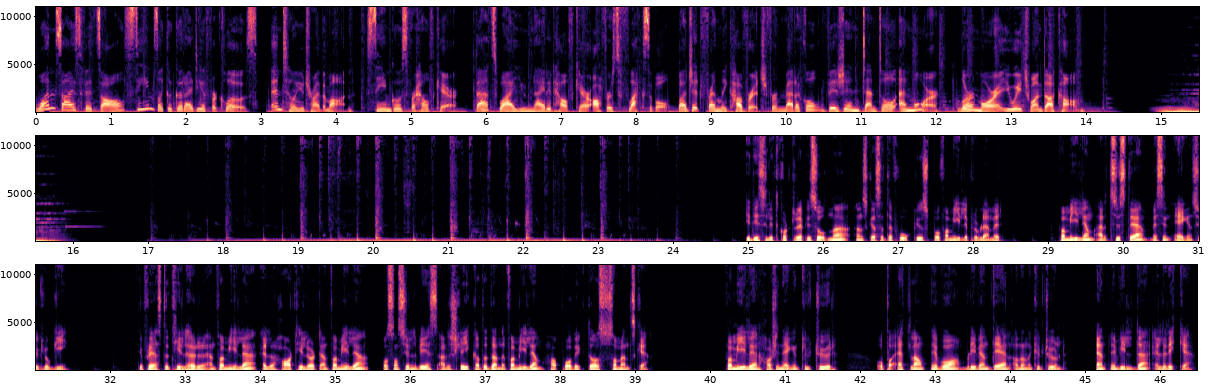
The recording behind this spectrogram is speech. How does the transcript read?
One size fits all seems like a good idea for clothes until you try them on. Same goes for healthcare. That's why United Healthcare offers flexible, budget friendly coverage for medical, vision, dental, and more. Learn more at uh1.com. I disse litt kortere episodene ønsker jeg å sette fokus på familieproblemer. Familien er et system med sin egen psykologi. De fleste tilhører en familie eller har tilhørt en familie, og sannsynligvis er det slik at denne familien har påvirket oss som menneske. Familier har sin egen kultur, og på et eller annet nivå blir vi en del av denne kulturen, enten vi vil det eller ikke.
